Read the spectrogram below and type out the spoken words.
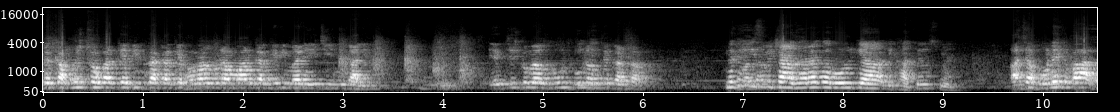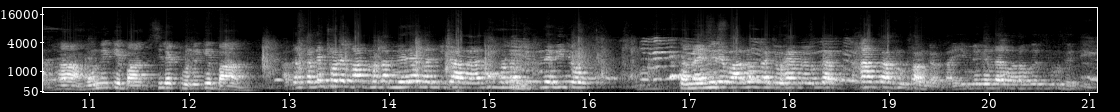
मैं कम्युनिस्ट होकर के भी इतना करके भगवान को मान करके भी मैंने ये चीज़ निकाली। एक चीज़ को मैं कूद कूद ढंग से करता। नहीं तो इस विचारधारा का रोल क्या दिखाते उसमें? अच्छा होने के बाद? हाँ होने के बाद सिलेक्ट होने के बाद। अगर कलेक्ट होने के बाद मतलब मेरे अंदर विचार आ रहा मतलब जितने भी जो कम्युनिस्ट वालों का जो है मैं उनका हर तरह नुकसान करता ये मेरे अंदर मतलब शुरू से थी।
